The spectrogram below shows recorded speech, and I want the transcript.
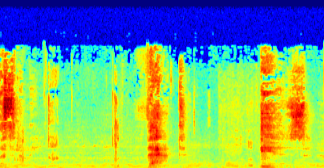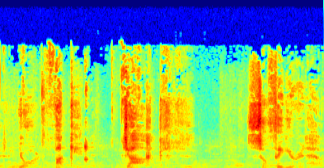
Listen to me. That is your fucking job. So figure it out.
